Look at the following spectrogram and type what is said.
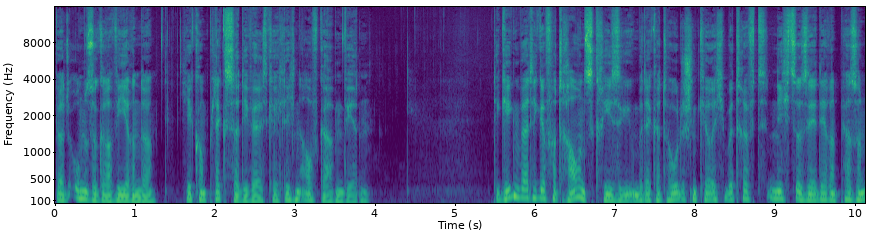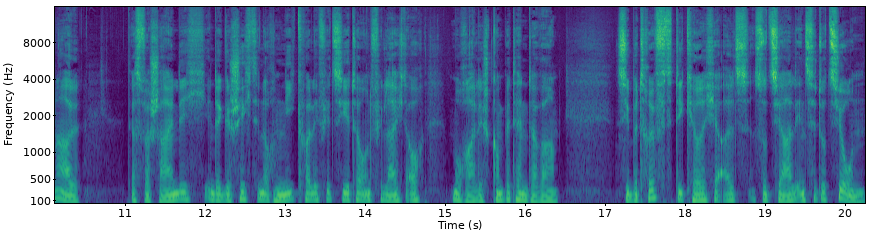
wird umso gravierender, je komplexer die weltkirchlichen Aufgaben werden. Die gegenwärtige Vertrauenskrise gegenüber der katholischen Kirche betrifft nicht so sehr deren Personal, das wahrscheinlich in der Geschichte noch nie qualifizierter und vielleicht auch moralisch kompetenter war. Sie betrifft die Kirche als soziale Institution,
